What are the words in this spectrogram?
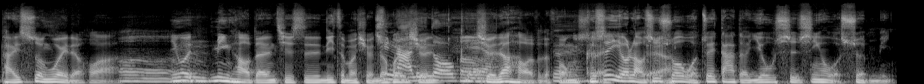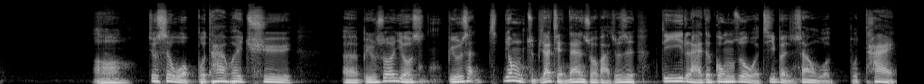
排顺位的话，嗯，因为命好的人，其实你怎么选都会选都 OK 啊，选到好的风水。可是有老师说我最大的优势是因为我顺命。哦，就是我不太会去，呃，比如说有，比如说用比较简单的说法，就是第一来的工作，我基本上我不太，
